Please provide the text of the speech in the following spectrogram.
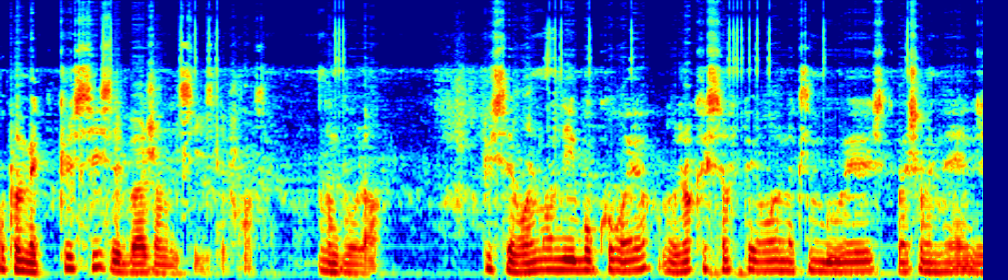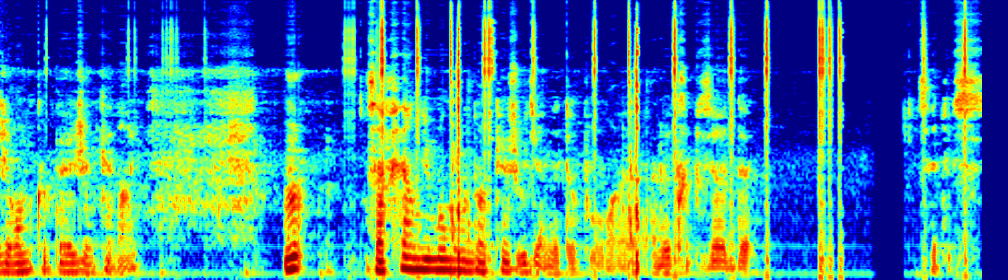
On peut mettre que 6 et bah j'en ai 6 de France. Donc voilà. Puis c'est vraiment des bons coureurs. Donc Jean-Christophe Perron, Maxime Bouet, Sébastien Jérôme Coppel, Jeune Canary. Hmm. Ça va faire du moment donc je vous dis à bientôt pour euh, un autre épisode. Tous.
